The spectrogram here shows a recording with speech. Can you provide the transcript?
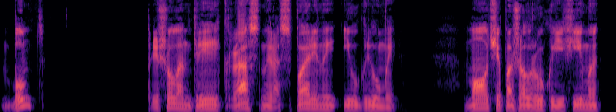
Бунт? Пришел Андрей, красный, распаренный и угрюмый. Молча пожал руку Ефима,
